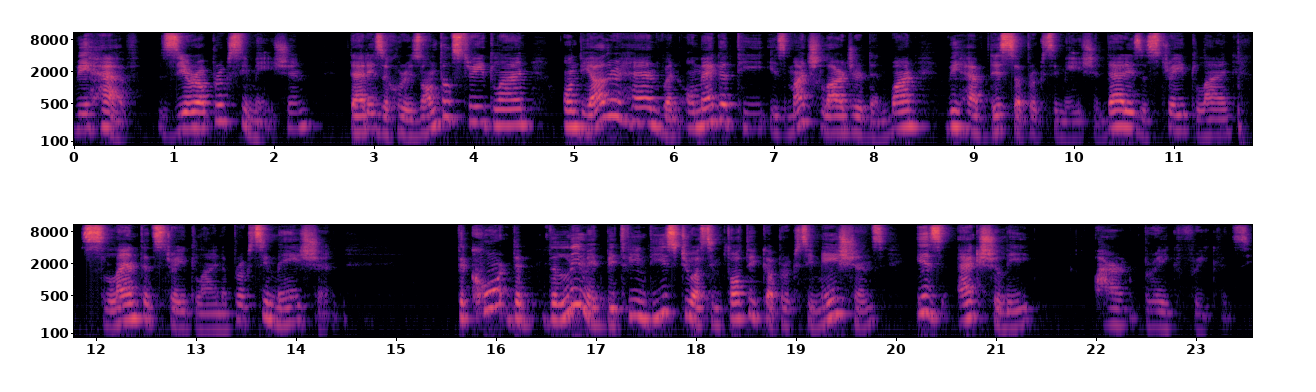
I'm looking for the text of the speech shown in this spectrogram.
we have zero approximation, that is a horizontal straight line. On the other hand, when omega t is much larger than 1, we have this approximation. That is a straight line, slanted straight line approximation. The, core, the, the limit between these two asymptotic approximations is actually our break frequency.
